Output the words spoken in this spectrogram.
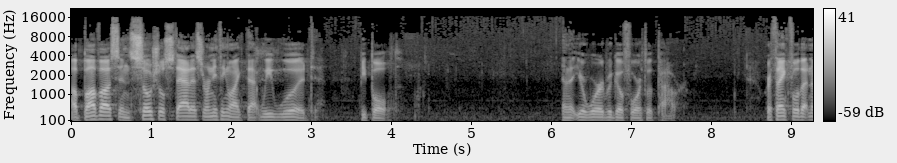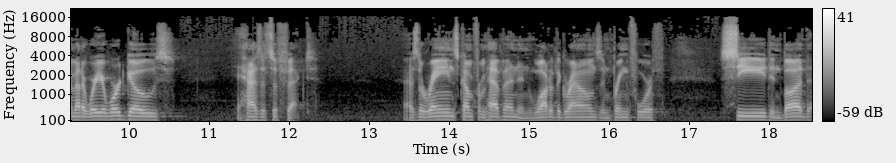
above us in social status or anything like that, we would be bold. And that your word would go forth with power. We're thankful that no matter where your word goes, it has its effect. As the rains come from heaven and water the grounds and bring forth seed and bud,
